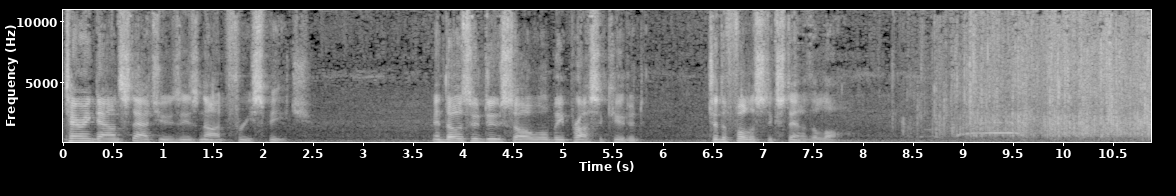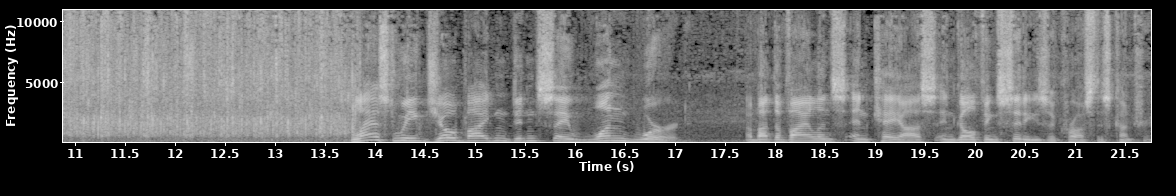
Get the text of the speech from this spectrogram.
Tearing down statues is not free speech. And those who do so will be prosecuted to the fullest extent of the law. Last week, Joe Biden didn't say one word about the violence and chaos engulfing cities across this country.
